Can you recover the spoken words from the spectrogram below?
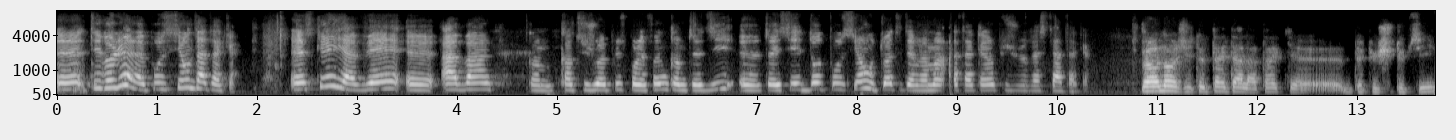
Euh, tu évolues à la position d'attaquant. Est-ce qu'il y avait, euh, avant, comme quand tu jouais plus pour le fun, comme tu as dit, tu as essayé d'autres positions ou toi, tu étais vraiment attaquant puis je veux rester attaquant? Non, non, j'ai tout le temps été à l'attaque euh, depuis que je suis tout petit.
